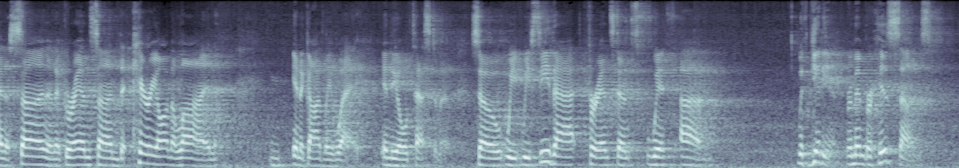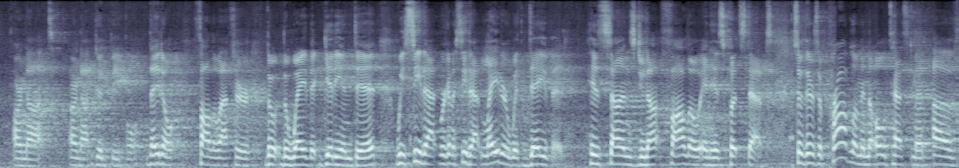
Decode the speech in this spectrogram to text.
and a son and a grandson that carry on a line in a godly way in the Old Testament. So we, we see that, for instance, with, um, with Gideon. Remember, his sons are not, are not good people. They don't follow after the, the way that Gideon did. We see that, we're going to see that later with David. His sons do not follow in his footsteps. So there's a problem in the Old Testament of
